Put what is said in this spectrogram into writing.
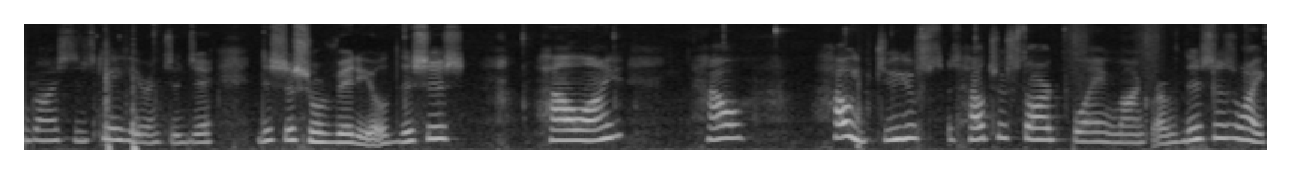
guys, it's K here and today this is your video. This is how I how how do you how to start playing Minecraft. This is like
